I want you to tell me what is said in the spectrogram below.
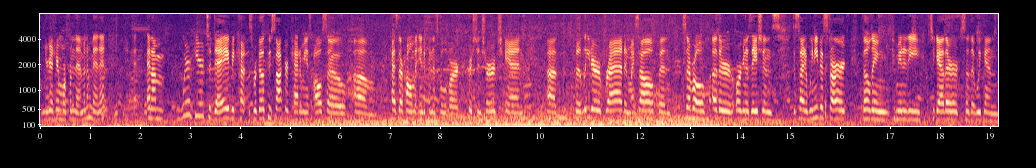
you're going to hear more from them in a minute. And I'm we're here today because Rogoku Soccer Academy is also um, has their home at Independence Boulevard Christian Church, and uh, the leader Brad and myself and several other organizations decided we need to start building community together so that we can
